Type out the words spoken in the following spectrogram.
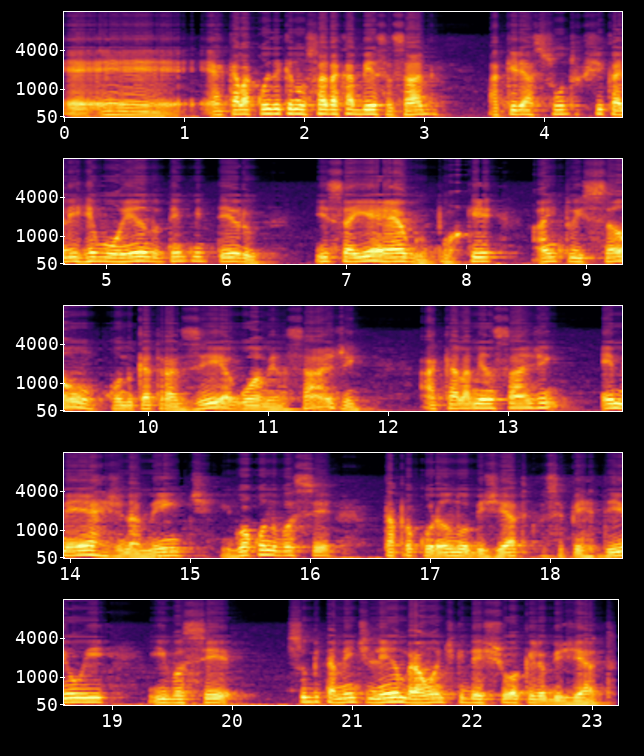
é, é, é aquela coisa que não sai da cabeça, sabe? Aquele assunto que fica ali remoendo o tempo inteiro. Isso aí é ego, porque a intuição, quando quer trazer alguma mensagem, aquela mensagem emerge na mente, igual quando você está procurando um objeto que você perdeu e, e você subitamente lembra onde que deixou aquele objeto.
